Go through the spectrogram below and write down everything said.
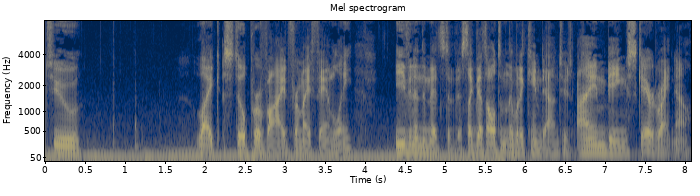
to like still provide for my family even in the midst of this. Like that's ultimately what it came down to. I'm being scared right now.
